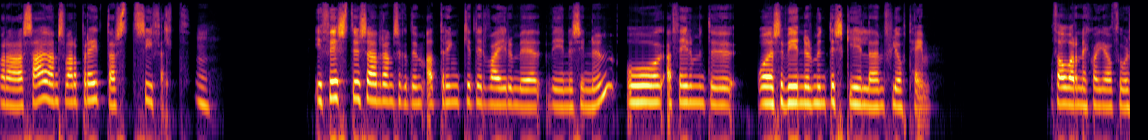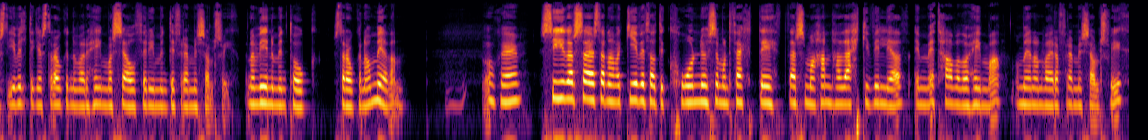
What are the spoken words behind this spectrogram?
bara sagans var að breytast sífelt. Mm. Í fyrstu sagðan rannsakandum að drengirnir væru með vini sínum og að þeir myndu, og þessi vinur myndi skila þeim fljótt heim. Og þá var hann eitthvað, já þú veist, ég vildi ekki að strákundum varu heima sjá þegar ég myndi fremmi sjálfsvík. Þannig að vinur minn tók strákuna á meðan. Ok. Síðar sagðist hann að hafa gefið þá til konu sem hann þekkti þar sem að hann hafði ekki viljað einmitt hafa þá heima og meðan hann væri að fremmi sjálfsvík.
